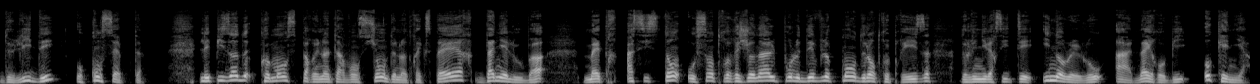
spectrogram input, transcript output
de l'idée au concept. L'épisode commence par une intervention de notre expert, Daniel Ouba, maître assistant au Centre régional pour le développement de l'entreprise de l'université Inorero à Nairobi, au Kenya.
